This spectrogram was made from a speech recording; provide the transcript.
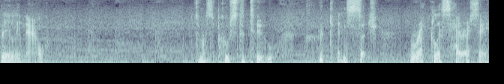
Really now? What am I supposed to do against such reckless heresy?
